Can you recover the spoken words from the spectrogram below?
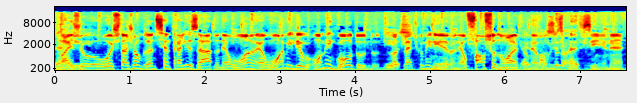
Né? Mas E- o- hoje está jogando centralizado, né? O homem, é o homem, o homem gol do, do- do. Atlético Mineiro, né? O falso 9, É o né? Vamos falso dizer nove. assim, né?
